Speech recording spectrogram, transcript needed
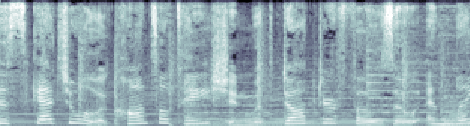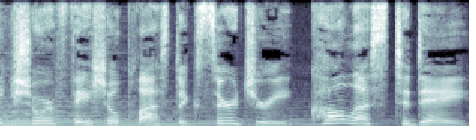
To schedule a consultation with Dr. Fozo and Lakeshore Facial Plastic Surgery, call us today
